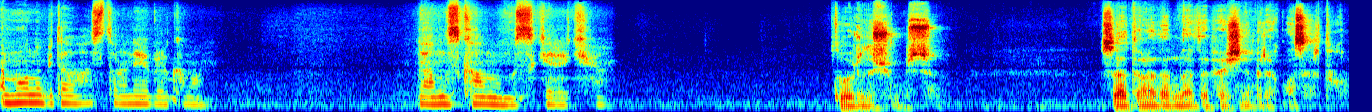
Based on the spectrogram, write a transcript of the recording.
Ama onu bir daha hastaneye bırakamam. Yalnız kalmaması gerekiyor. Doğru düşünmüşsün. Zaten adamlar da peşini bırakmaz artık onu.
